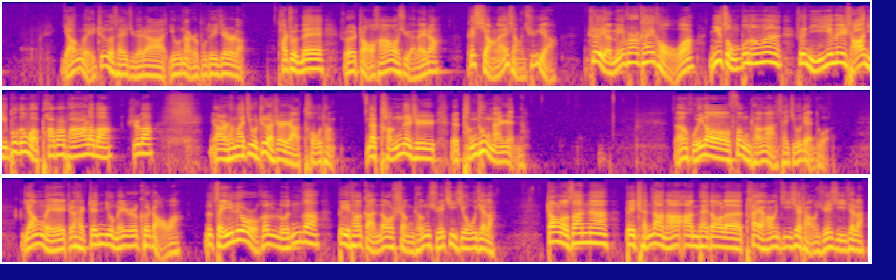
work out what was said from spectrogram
杨伟这才觉着有哪儿不对劲儿了。他准备说找韩傲雪来着，可想来想去呀。这也没法开口啊！你总不能问说你因为啥你不跟我啪啪啪了吧？是吧？要是他妈就这事儿啊，头疼，那疼的是疼痛难忍呐。咱回到凤城啊，才九点多，杨伟这还真就没人可找啊。那贼六和轮子被他赶到省城学汽修去了，张老三呢被陈大拿安排到了太行机械厂学习去了，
